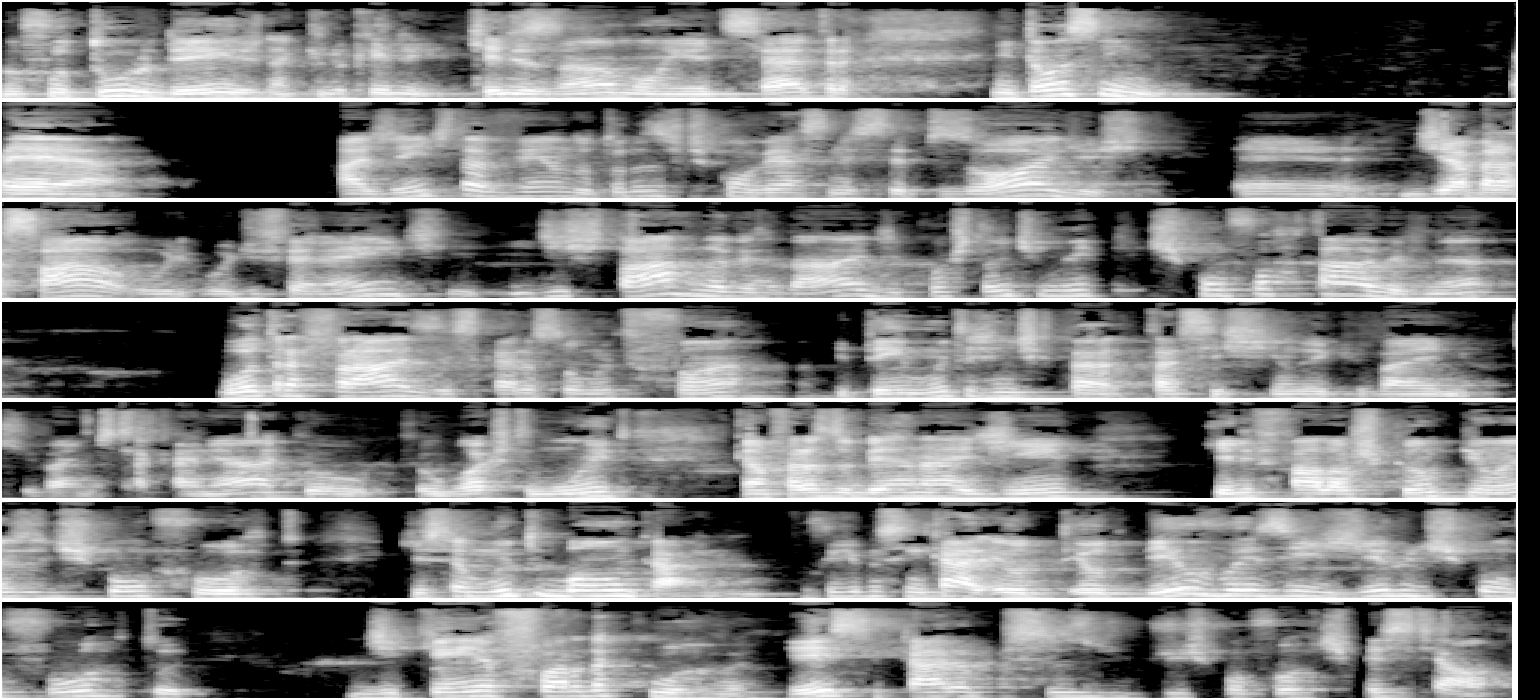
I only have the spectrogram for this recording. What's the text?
no futuro deles, naquilo que, ele, que eles amam e etc. Então, assim, é, a gente está vendo todas as conversas nesses episódios é, de abraçar o, o, diferente e de estar, na verdade, constantemente desconfortáveis, né? Outra frase, esse cara eu sou muito fã, e tem muita gente que está tá assistindo aí que vai, que vai me sacanear, que eu, que eu gosto muito, que é uma frase do Bernardinho, que ele fala aos campeões do desconforto. Que isso é muito bom, cara. Porque, tipo assim, cara, eu, eu devo exigir o desconforto de quem é fora da curva. Esse cara eu preciso de desconforto especial.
